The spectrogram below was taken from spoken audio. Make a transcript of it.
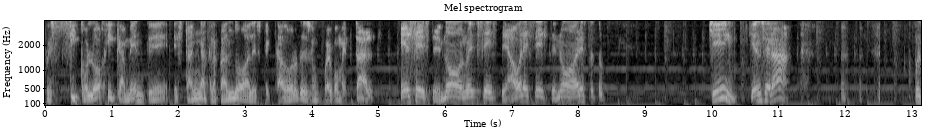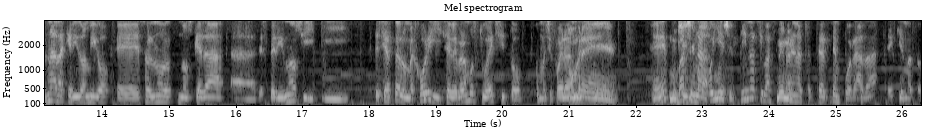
pues psicológicamente están atrapando al espectador desde un juego mental. Es este, no, no es este, ahora es este, no, ahora es otro. Ching, ¿quién será? Pues nada, querido amigo, eh, solo nos queda ah, despedirnos y, desearte lo mejor y celebramos tu éxito como si fuera. Hombre, ¿Eh? muchísimas. Oye, dinos si vas a estar en la tercera temporada de Quién mató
